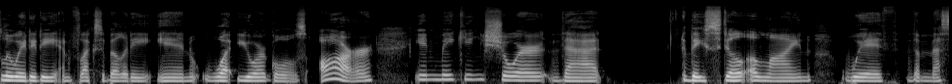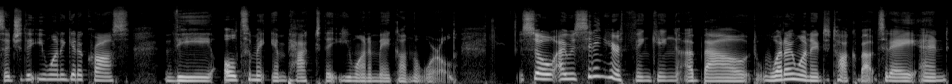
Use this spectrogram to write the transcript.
fluidity and flexibility in what your goals are in making sure that they still align with the message that you want to get across, the ultimate impact that you want to make on the world. So, I was sitting here thinking about what I wanted to talk about today, and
